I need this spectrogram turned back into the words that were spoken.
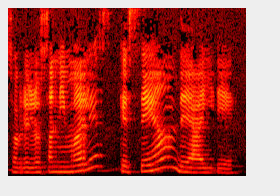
sobre los animales que sean de aire.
